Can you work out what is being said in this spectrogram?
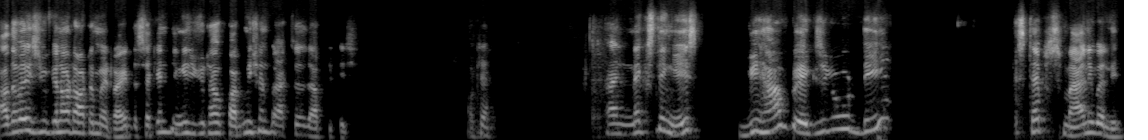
otherwise, you cannot automate, right? The second thing is you should have permission to access the application. Okay. And next thing is we have to execute the steps manually.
